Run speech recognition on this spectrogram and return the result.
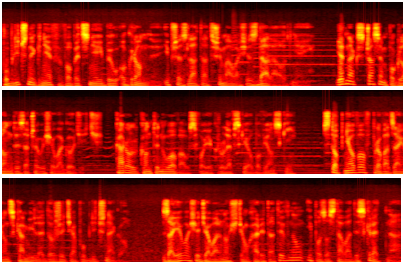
Publiczny gniew wobec niej był ogromny i przez lata trzymała się z dala od niej. Jednak z czasem poglądy zaczęły się łagodzić. Karol kontynuował swoje królewskie obowiązki, stopniowo wprowadzając Kamilę do życia publicznego. Zajęła się działalnością charytatywną i pozostała dyskretna,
